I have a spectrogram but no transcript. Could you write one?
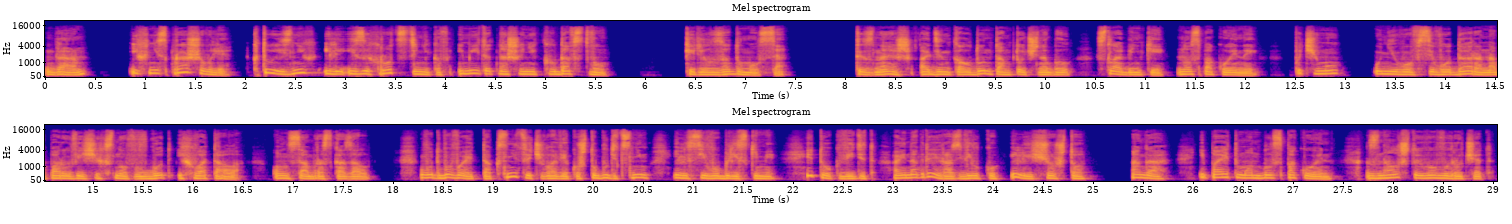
«Да». «Их не спрашивали, кто из них или из их родственников имеет отношение к колдовству?» Кирилл задумался. «Ты знаешь, один колдун там точно был, слабенький, но спокойный. Почему? У него всего дара на пару вещих снов в год и хватало. Он сам рассказал. Вот бывает так, снится человеку, что будет с ним или с его близкими. Итог видит, а иногда и развилку, или еще что. Ага, и поэтому он был спокоен, знал, что его выручат.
